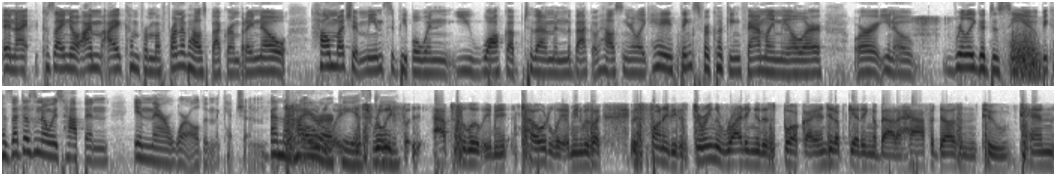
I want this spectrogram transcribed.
and I because I know I'm I come from a front of house background, but I know how much it means to people when you walk up to them in the back of house and you're like, hey, thanks for cooking family meal, or or you know, really good to see you, because that doesn't always happen in their world in the kitchen. and the Totally. hierarchy is it's really key. fu- absolutely. I mean, totally. I mean, it was like it was funny because during the writing of this book, I ended up getting about a half a dozen to ten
